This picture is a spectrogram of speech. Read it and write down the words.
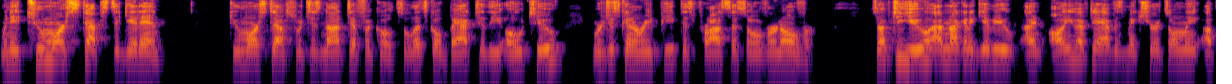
We need two more steps to get in two more steps, which is not difficult. So let's go back to the O2. We're just going to repeat this process over and over. It's up to you. I'm not going to give you, I, all you have to have is make sure it's only up,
